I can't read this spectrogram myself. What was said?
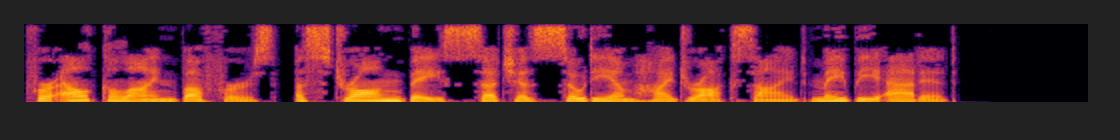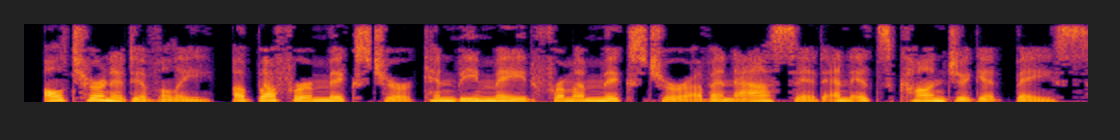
For alkaline buffers, a strong base such as sodium hydroxide may be added. Alternatively, a buffer mixture can be made from a mixture of an acid and its conjugate base.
